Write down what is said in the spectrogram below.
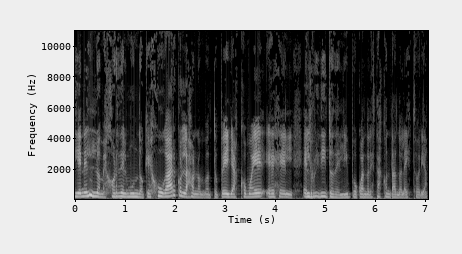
tienes lo mejor del mundo, que es jugar con las onomatopeyas, como es, es el, el ruidito del hipo cuando le estás contando la historia.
